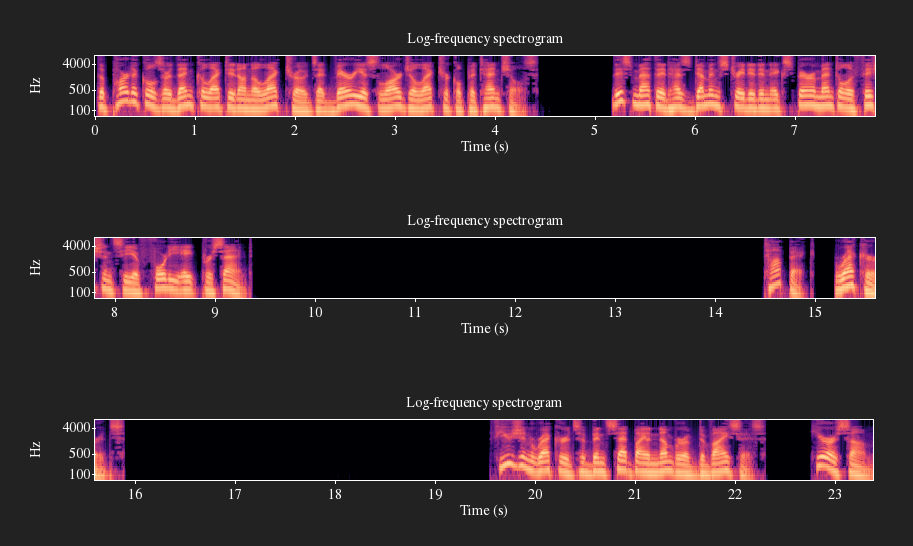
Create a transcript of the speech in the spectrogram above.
The particles are then collected on electrodes at various large electrical potentials. This method has demonstrated an experimental efficiency of 48%. Topic: Records. Fusion records have been set by a number of devices. Here are some.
